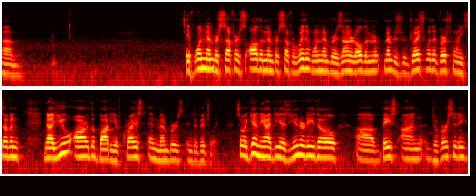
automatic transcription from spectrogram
Um, If one member suffers, all the members suffer with it. One member is honored, all the members rejoice with it. Verse 27 Now you are the body of Christ and members individually. So again, the idea is unity, though, uh, based on diversity,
